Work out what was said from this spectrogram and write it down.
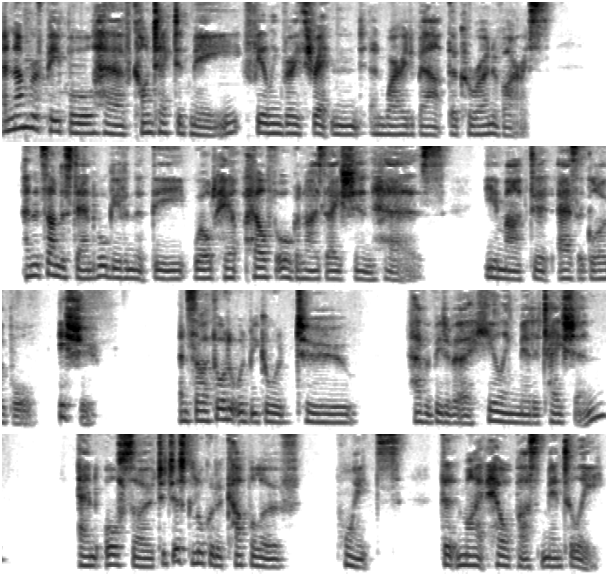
A number of people have contacted me feeling very threatened and worried about the coronavirus. And it's understandable given that the World Health Organization has earmarked it as a global issue. And so I thought it would be good to have a bit of a healing meditation and also to just look at a couple of points that might help us mentally.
